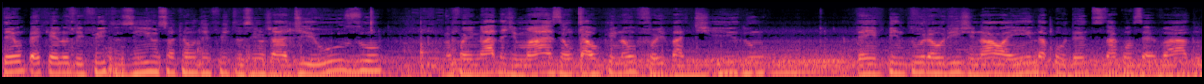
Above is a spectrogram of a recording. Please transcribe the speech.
Tem um pequeno defeitozinho, só que é um defeitozinho já de uso. Não foi nada demais, é um carro que não foi batido. Tem pintura original ainda, por dentro está conservado.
